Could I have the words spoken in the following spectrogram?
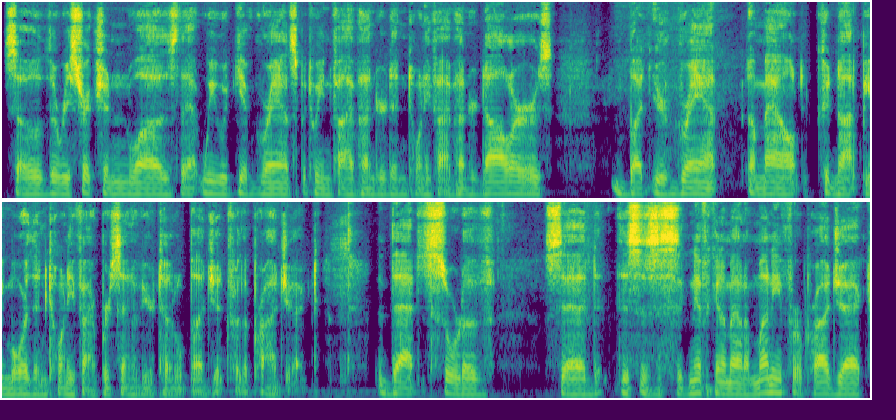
So the restriction was that we would give grants between $500 and $2,500, but your grant amount could not be more than 25% of your total budget for the project. That sort of said, this is a significant amount of money for a project,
